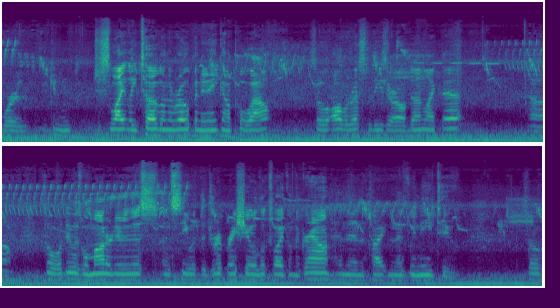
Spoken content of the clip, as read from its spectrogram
where you can just lightly tug on the rope and it ain't gonna pull out. So all the rest of these are all done like that. Uh, so what we'll do is we'll monitor this and see what the drip ratio looks like on the ground, and then tighten as we need to. So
